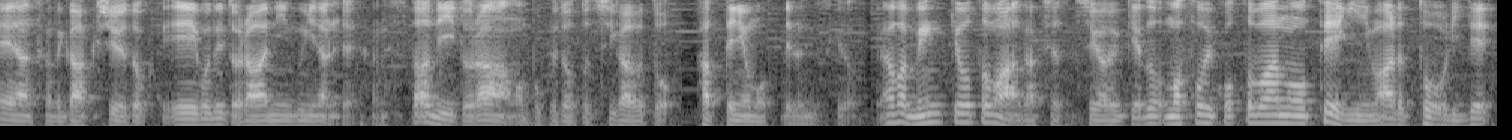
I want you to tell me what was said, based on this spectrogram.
えーなんですかね、学習とか、英語で言うとラーニングになるんじゃないですかね。スタディとランは僕ちょっと違うと勝手に思ってるんですけど、やっぱ勉強とまあ学習と違うけど、まあそういう言葉の定義にもある通りで、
